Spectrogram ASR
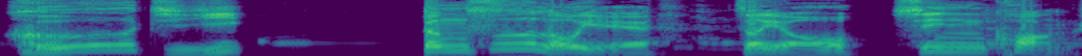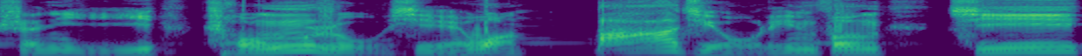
何极？等思楼也，则有心旷神怡，宠辱偕忘，把酒临风，其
